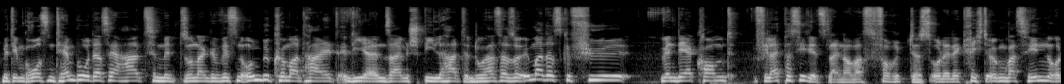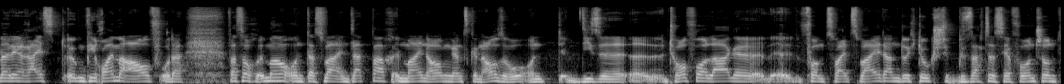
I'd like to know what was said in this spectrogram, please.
mit dem großen Tempo, das er hat, mit so einer gewissen Unbekümmertheit, die er in seinem Spiel hat, du hast also immer das Gefühl, wenn der kommt, vielleicht passiert jetzt noch was Verrücktes oder der kriegt irgendwas hin oder der reißt irgendwie Räume auf oder was auch immer. Und das war in Gladbach in meinen Augen ganz genauso. Und diese äh, Torvorlage äh, vom 2-2 dann durch Duck, gesagt das ja vorhin schon,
